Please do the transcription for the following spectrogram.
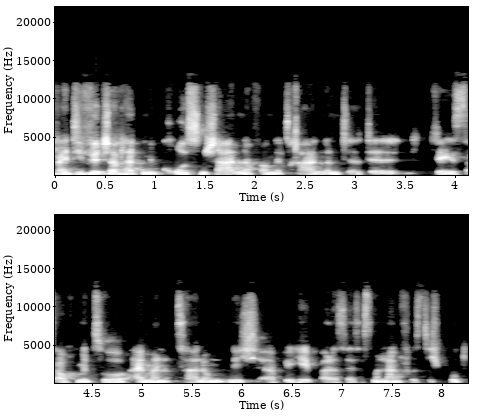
weil die Wirtschaft hat einen großen Schaden davon getragen und der, der, der ist auch mit so Einmalzahlung nicht äh, behebbar. Das heißt, dass man langfristig guckt,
